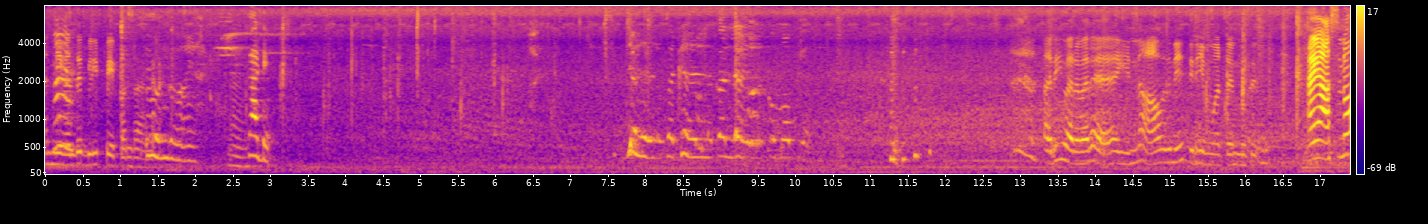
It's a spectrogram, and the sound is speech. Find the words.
அண்ணி வந்து பில் பே பண்ணுறாங்க காட்டு. ஹரி வர வர என்ன ஆகுதுன்னே தெரிய மாட்டேன்னுது. ஐ அஸ்னோ.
